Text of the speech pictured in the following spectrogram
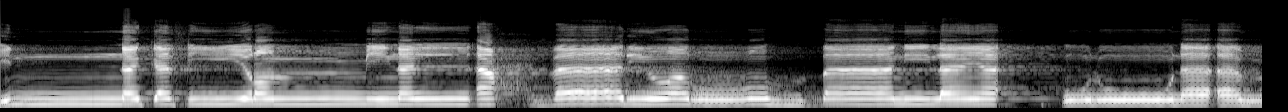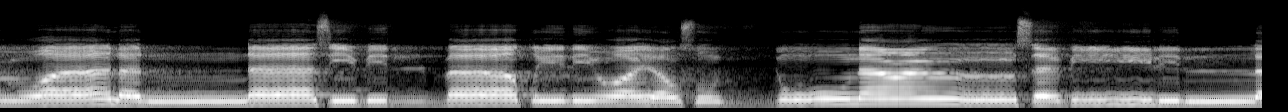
إن كثيرا من الأحبار والرهبان ليأكلون أموال الناس بالباطل بالباطل ويصدون عن سبيل الله.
